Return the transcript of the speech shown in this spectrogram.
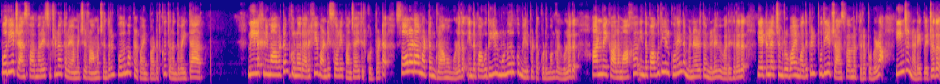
புதிய டிரான்ஸ்பார்மரை சுற்றுலாத்துறை அமைச்சர் ராமச்சந்திரன் பொதுமக்கள் பயன்பாட்டிற்கு திறந்து வைத்தார். நீலகிரி மாவட்டம் குன்னூர் அருகே வண்டிசோலை பஞ்சாயத்திற்குட்பட்ட சோலடாமட்டம் கிராமம் உள்ளது. இந்த பகுதியில் முன்னூறுக்கும் மேற்பட்ட குடும்பங்கள் உள்ளது. அண்மை காலமாக இந்த பகுதியில் குறைந்த மின்னழுத்தம் நிலவி வருகிறது. எட்டு லட்சம் ரூபாய் மதிப்பில் புதிய டிரான்ஸ்பார்மர் திறப்பு விழா இன்று நடைபெற்றது.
